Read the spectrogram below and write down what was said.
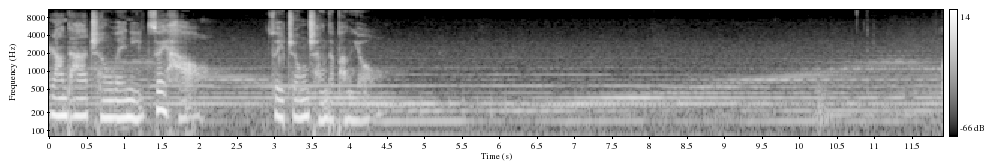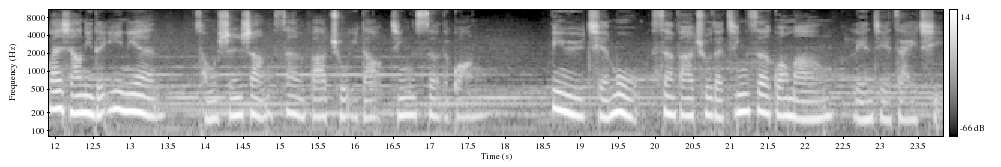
让他成为你最好、最忠诚的朋友。观想你的意念从身上散发出一道金色的光。并与前目散发出的金色光芒连接在一起。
